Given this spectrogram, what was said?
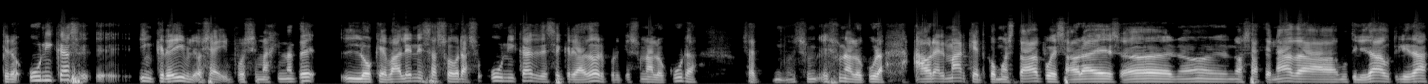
Pero únicas, eh, increíble. O sea, pues imagínate lo que valen esas obras únicas de ese creador, porque es una locura. O sea, es, un, es, una locura. Ahora el market, como está, pues ahora es, oh, no, no se hace nada, utilidad, utilidad.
